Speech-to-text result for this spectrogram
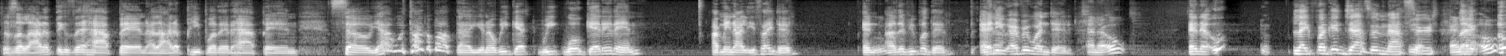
There's a lot of things that happen, a lot of people that happen. So yeah, we'll talk about that. You know, we get we we'll get it in. I mean, at least I did, and Ooh. other people did. Any Yeah. everyone did. And uh, oh, And uh, ooh, like fucking Jasmine Masters. Yeah. And, like uh, oh. ooh.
